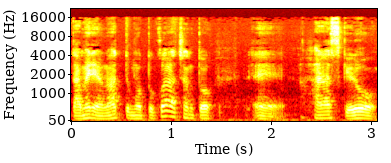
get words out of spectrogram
ダメだよなって思うとこはちゃんと、えー、話すけど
